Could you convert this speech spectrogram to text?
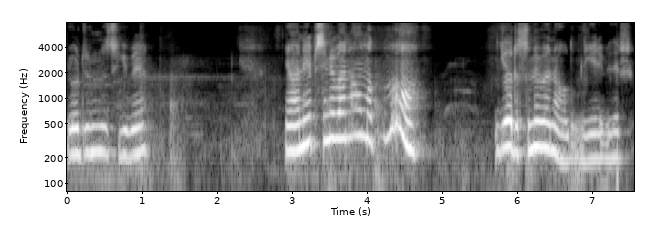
Gördüğünüz gibi. Yani hepsini ben almadım ama yarısını ben aldım diyebilir.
